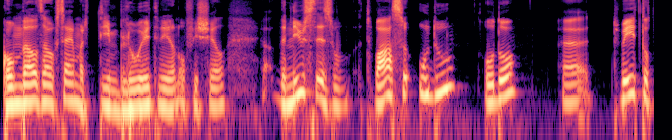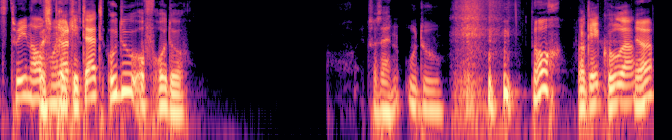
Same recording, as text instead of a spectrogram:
Combel, zou ik zeggen, maar Team Blue heette die dan officieel. Ja, de nieuwste is het Waalse Udo, Odo. Eh 2 tot 2,5 Hoe spreek miljard. je het uit? Udo of Odo? Ik zou zeggen Udo. Toch? Oké, cool. Ja. Ja.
